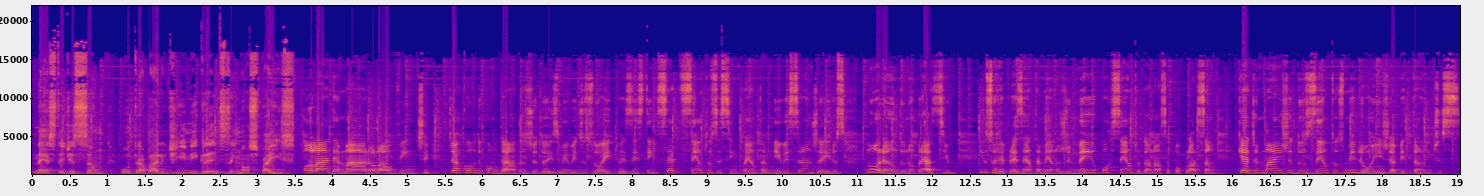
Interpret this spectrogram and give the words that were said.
Nesta edição, o trabalho de imigrantes em nosso país. Olá, Ademar, olá, ouvinte. De acordo com dados de 2018, existem 750 mil estrangeiros morando no Brasil. Isso representa menos de meio por cento da nossa população, que é de mais de 200 milhões de habitantes.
